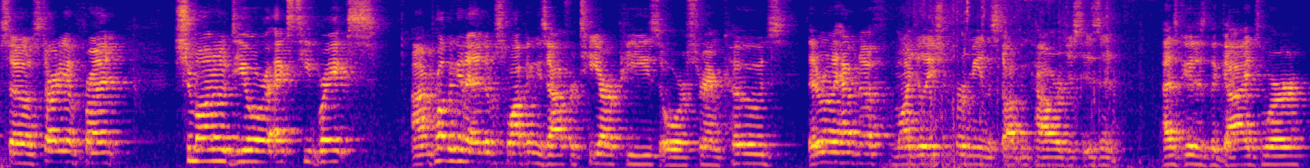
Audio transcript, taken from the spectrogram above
So starting up front, Shimano Deore XT brakes. I'm probably going to end up swapping these out for TRPs or SRAM codes. They don't really have enough modulation for me and the stopping power just isn't as good as the guides were.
